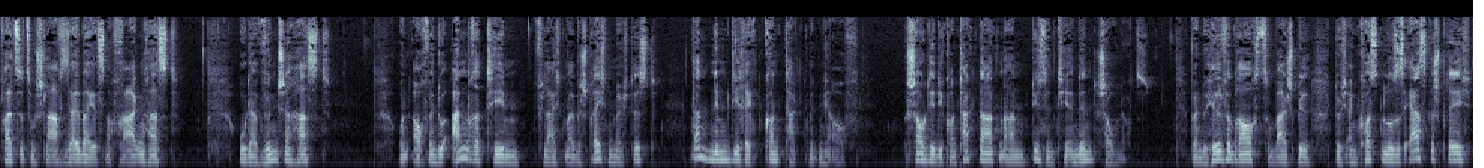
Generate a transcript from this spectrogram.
falls du zum Schlaf selber jetzt noch Fragen hast oder Wünsche hast und auch wenn du andere Themen vielleicht mal besprechen möchtest, dann nimm direkt Kontakt mit mir auf. Schau dir die Kontaktdaten an, die sind hier in den Show Notes. Wenn du Hilfe brauchst, zum Beispiel durch ein kostenloses Erstgespräch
